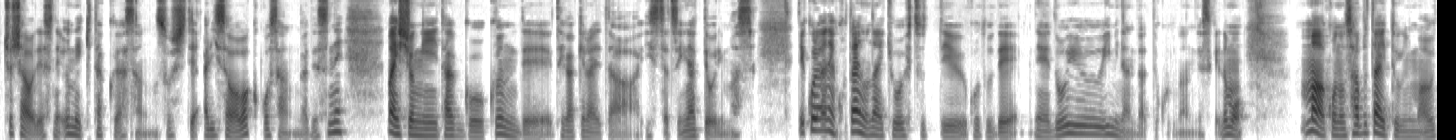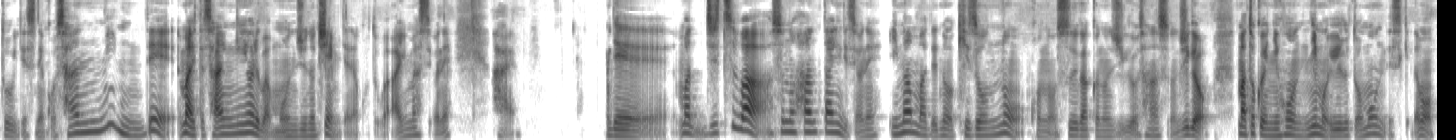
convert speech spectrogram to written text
著者はですね、梅木拓也さん、そして有沢和子さんがですね、まあ、一緒にタッグを組んで手掛けられた一冊になっております。で、これはね、答えのない教室っていうことで、ね、どういういう意味なんだってことなんですけども、まあ、このサブタイトルにも合う通りですね、こう3人で、まあ、3人よれば文殊の知恵みたいなことがありますよね。はい。で、まあ、実はその反対にですよね、今までの既存のこの数学の授業、算数の授業、まあ、特に日本にもいると思うんですけども、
